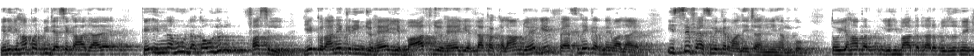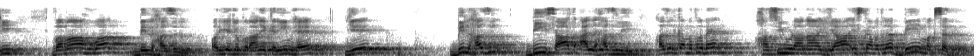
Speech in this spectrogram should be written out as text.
یعنی یہاں پر بھی جیسے کہا جا رہا ہے کہ انہو لقول فصل، یہ قرآن کریم جو ہے، یہ بات جو ہے، یہ اللہ کا کلام جو ہے، یہ فیصلے کرنے والا ہے۔ اس سے فیصلے کروانے چاہیے ہم کو۔ تو یہاں پر یہی بات اللہ رب العزت نے کی۔ وما ہوا بالحزل، اور یہ جو قرآن کریم ہے، یہ بالحزل، بی ساتھ الحزلی۔ حزل کا مطلب ہے ہنسی اڑانا یا اس کا مطلب بے مقصد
